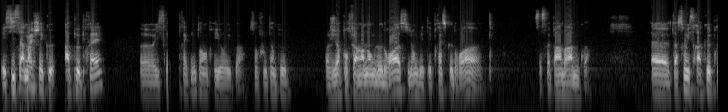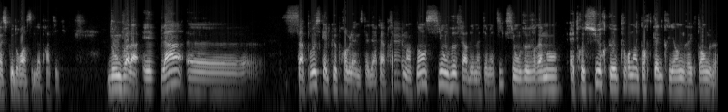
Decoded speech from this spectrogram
Et si ça marchait que à peu près, euh, ils seraient très contents a priori, quoi. Ils s'en foutent un peu. je veux dire, pour faire un angle droit, si l'angle était presque droit, euh, ça serait pas un drame, quoi. De toute façon, il sera que presque droit, c'est de la pratique. Donc voilà. Et là, ça pose quelques problèmes. C'est-à-dire qu'après, maintenant, si on veut faire des mathématiques, si on veut vraiment être sûr que pour n'importe quel triangle rectangle,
